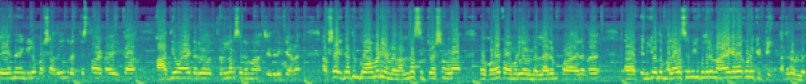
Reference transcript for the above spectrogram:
ചെയ്യുന്നതെങ്കിലും പക്ഷെ അതിൽ നിന്ന് വ്യത്യസ്തമായിട്ട് ഇക്ക ആദ്യമായിട്ടൊരു ത്രില്ലർ സിനിമ ചെയ്തിരിക്കുകയാണ്. പക്ഷെ ഇതിനകത്തും കോമഡി ഉണ്ട്. നല്ല സിറ്റുവേഷൻ ഉള്ള കുറെ കോമഡികളുണ്ട് എല്ലാവരും അതിനകത്ത് എനിക്ക് തോന്നുന്നു മലയാള സിനിമയ്ക്ക് പുതിയൊരു നായകനെ കൂടി കിട്ടി. അത്രേ ഉള്ളൂ.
